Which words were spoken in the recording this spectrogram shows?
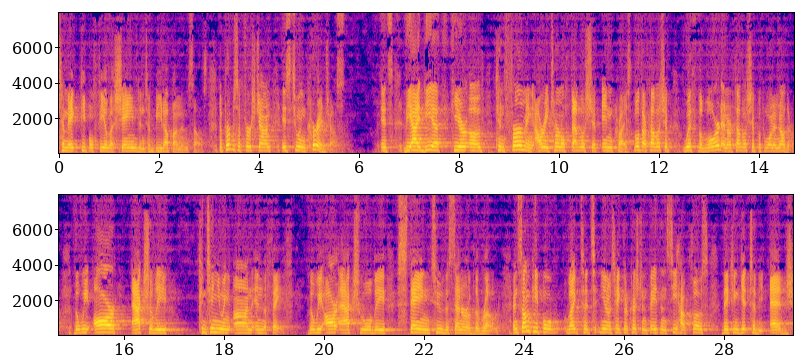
to make people feel ashamed and to beat up on themselves. The purpose of first john is to encourage us it's the idea here of confirming our eternal fellowship in Christ, both our fellowship with the Lord and our fellowship with one another. That we are actually continuing on in the faith, that we are actually staying to the center of the road. And some people like to, you know, take their Christian faith and see how close they can get to the edge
